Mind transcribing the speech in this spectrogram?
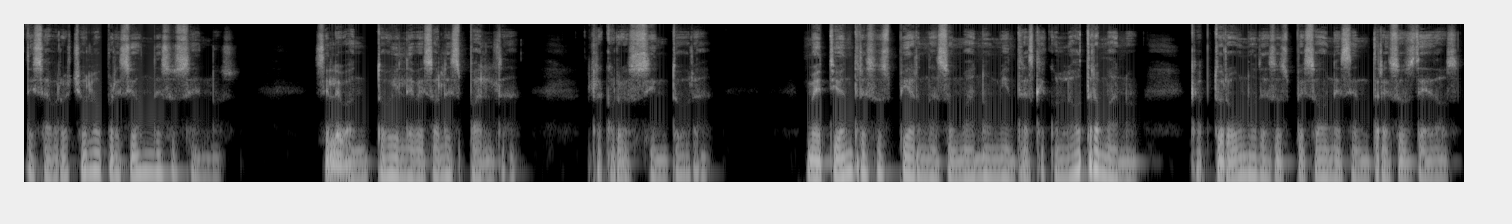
desabrochó la opresión de sus senos, se levantó y le besó la espalda, recorrió su cintura, metió entre sus piernas su mano mientras que con la otra mano capturó uno de sus pezones entre sus dedos.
